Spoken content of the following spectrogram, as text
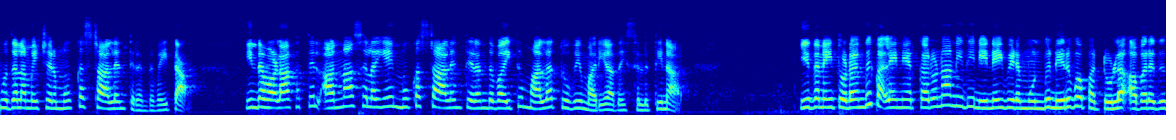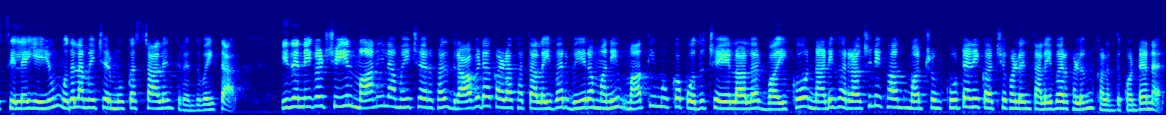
முதலமைச்சர் மு ஸ்டாலின் திறந்து வைத்தார். இந்த வளாகத்தில் அண்ணா சிலையை மு ஸ்டாலின் திறந்து வைத்து மலர் தூவி மரியாதை செலுத்தினார். இதனைத் தொடர்ந்து கலைஞர் கருணாநிதி நினைவிடம் முன்பு நிறுவப்பட்டுள்ள அவரது சிலையையும் முதலமைச்சர் மு ஸ்டாலின் திறந்து வைத்தார். இந்த நிகழ்ச்சியில் மாநில அமைச்சர்கள் திராவிட கழக தலைவர் வீரமணி மதிமுக பொதுச் செயலாளர் வைகோ நடிகர் ரஜினிகாந்த் மற்றும் கூட்டணி கட்சிகளின் தலைவர்களும் கலந்து கொண்டனர்.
